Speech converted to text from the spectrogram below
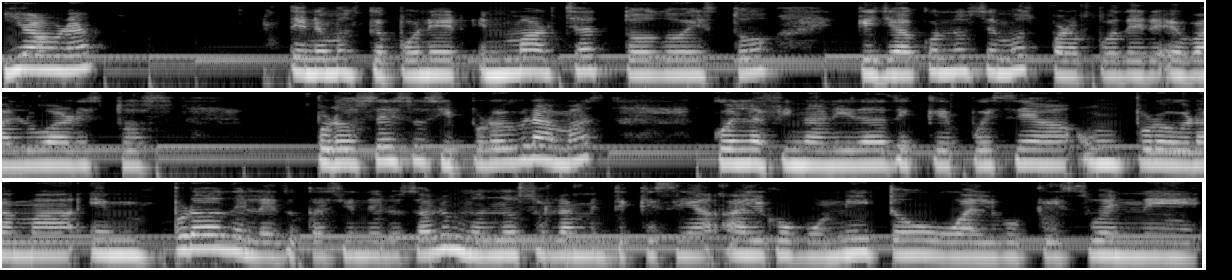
y ahora tenemos que poner en marcha todo esto que ya conocemos para poder evaluar estos procesos y programas con la finalidad de que pues sea un programa en pro de la educación de los alumnos, no solamente que sea algo bonito o algo que suene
